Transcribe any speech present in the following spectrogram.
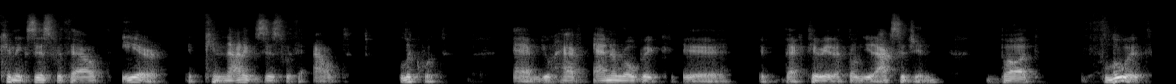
can exist without air, it cannot exist without liquid. And you have anaerobic uh, bacteria that don't need oxygen, but fluid,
